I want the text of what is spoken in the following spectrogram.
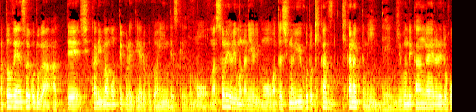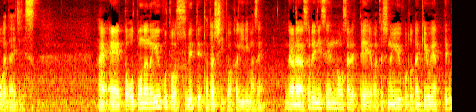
まあ、当然そういうことがあってしっかり守ってくれてやることはいいんですけれども、まあ、それよりも何よりも私の言うこと聞かず聞かなくてもいいんで自分で考えられる方が大事です。はいえー、と大人の言うことは全て正しいとは限りません。だからそれに洗脳されて私の言うことだけをやってる。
